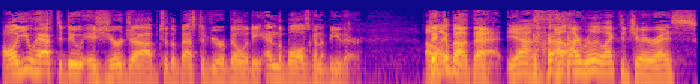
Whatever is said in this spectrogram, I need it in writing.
all you have to do is your job to the best of your ability, and the ball's going to be there. I Think like- about that. Yeah, I, I really like the Jerry Rice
